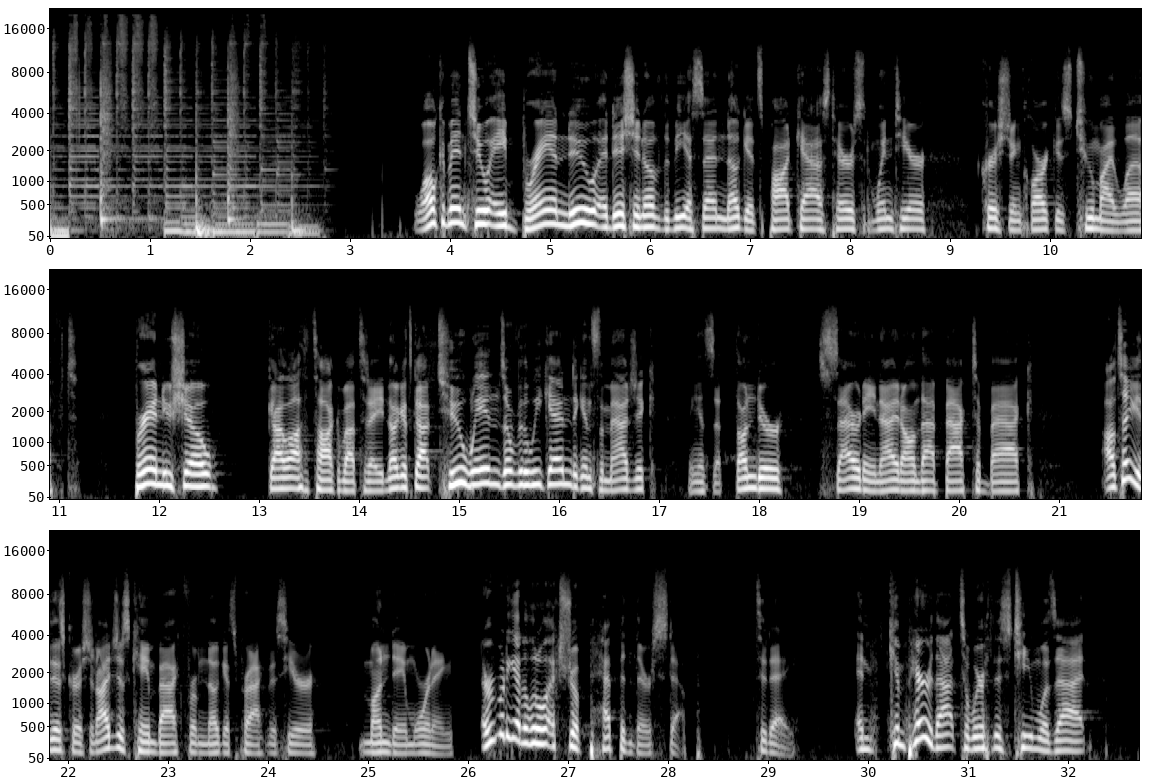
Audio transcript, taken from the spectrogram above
Welcome into a brand new edition of the BSN Nuggets podcast. Harrison Wind here. Christian Clark is to my left. Brand new show. Got a lot to talk about today. Nuggets got two wins over the weekend against the Magic, against the Thunder, Saturday night on that back to back. I'll tell you this, Christian. I just came back from Nuggets practice here Monday morning. Everybody got a little extra pep in their step today. And compare that to where this team was at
